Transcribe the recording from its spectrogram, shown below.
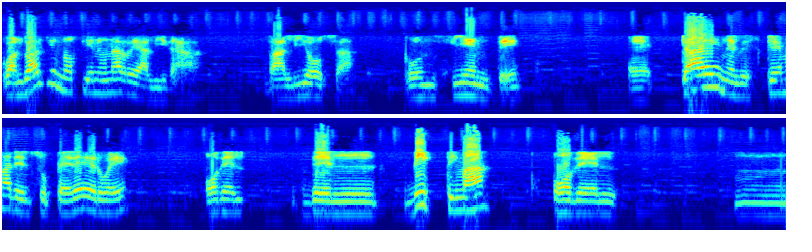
Cuando alguien no tiene una realidad valiosa, consciente, eh, cae en el esquema del superhéroe o del, del víctima o del mm,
